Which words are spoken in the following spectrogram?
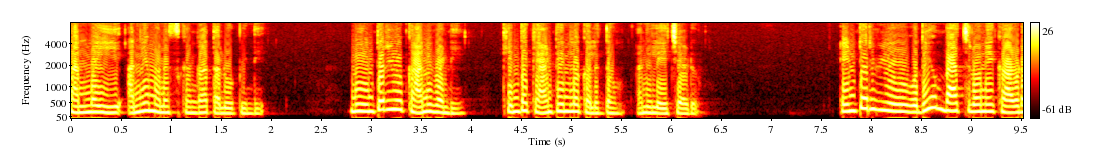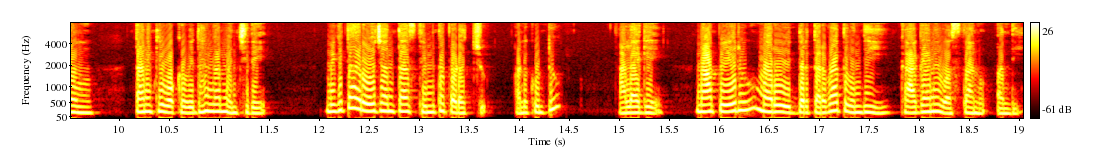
తన్మయ్యి అన్యమనస్కంగా తలూపింది. మీ ఇంటర్వ్యూ కానివ్వండి కింద క్యాంటీన్లో కలుద్దాం అని లేచాడు. ఇంటర్వ్యూ ఉదయం బ్యాచ్లోనే కావడం తనకి ఒక విధంగా మంచిదే. మిగతా రోజంతా స్థిమితపడొచ్చు అనుకుంటూ అలాగే నా పేరు మరో ఇద్దరు తర్వాత ఉంది కాగానే వస్తాను అంది.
